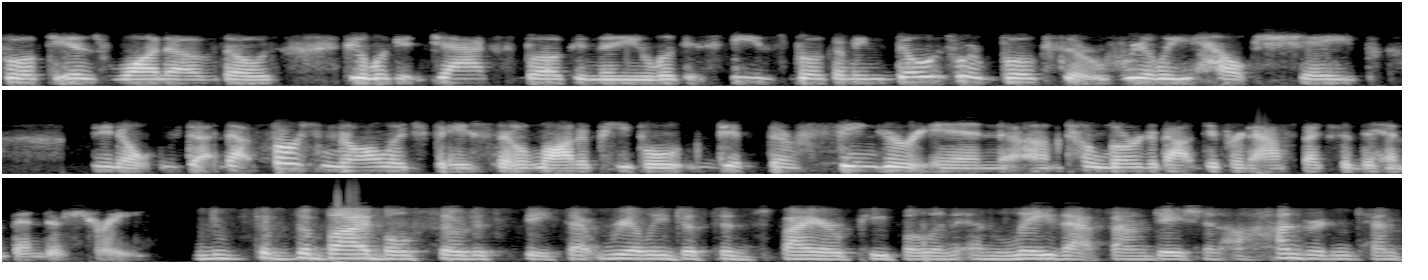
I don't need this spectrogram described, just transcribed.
book is one of those. If you look at Jack's book and then you look at Steve's book, I mean, those were books that really helped shape you know that that first knowledge base that a lot of people dip their finger in um, to learn about different aspects of the hemp industry. The, the, Bible, so to speak, that really just inspire people and, and lay that foundation. 110%,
